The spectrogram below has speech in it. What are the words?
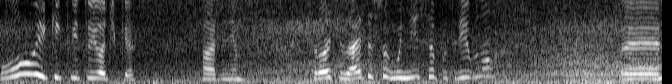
О, які квітуйочки гарні. Коротше, знаєте, що мені ще потрібно? Е,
